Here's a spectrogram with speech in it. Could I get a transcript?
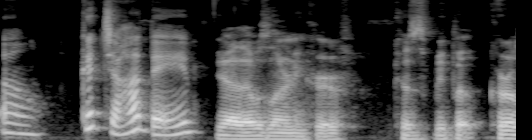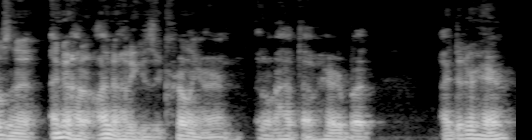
Oh, good job, babe. Yeah, that was a learning curve because we put curls in it. I know how I know how to use a curling iron. I don't have to have hair, but I did her hair,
